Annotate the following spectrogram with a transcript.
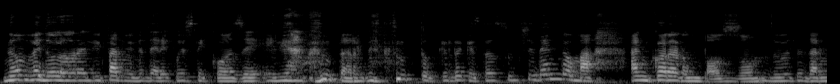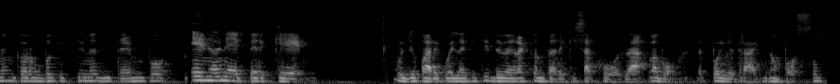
non vedo l'ora di farvi vedere queste cose e di raccontarvi tutto quello che sta succedendo, ma ancora non posso, dovete darmi ancora un pochettino di tempo e non è perché voglio fare quella che ti deve raccontare chissà cosa, vabbè, poi vedrai, non posso.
